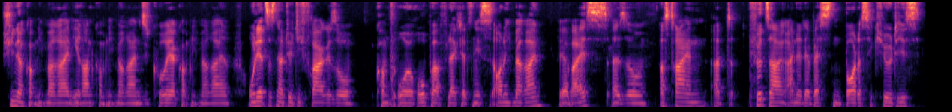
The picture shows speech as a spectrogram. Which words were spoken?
China kommt nicht mehr rein, Iran kommt nicht mehr rein, Südkorea kommt nicht mehr rein. Und jetzt ist natürlich die Frage so, kommt Europa vielleicht als nächstes auch nicht mehr rein? Wer weiß. Also Australien hat, ich würde sagen, eine der besten Border Securities,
